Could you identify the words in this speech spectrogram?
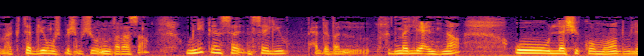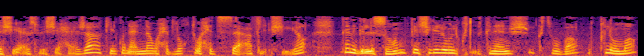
ما كتب لهمش باش نمشيو للمدرسة. ومني كنساليو بحال دابا الخدمة اللي عندنا ولا شي commande ولا شي عرس ولا شي حاجة كيكون عندنا واحد الوقت واحد الساعة في العشية. كنجلسهم كنشري لهم الكنانش الكتوبه القلومة.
